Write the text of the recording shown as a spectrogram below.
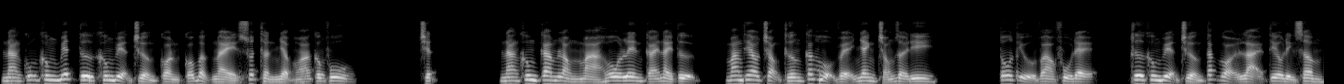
Nàng cũng không biết tư không viện trưởng còn có bậc này xuất thần nhập hóa công phu. Chết! Nàng không cam lòng mà hô lên cái này tự, mang theo trọng thương các hộ vệ nhanh chóng rời đi. Tô tiểu vào phủ đệ, tư không viện trưởng tắc gọi lại tiêu đình sâm.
